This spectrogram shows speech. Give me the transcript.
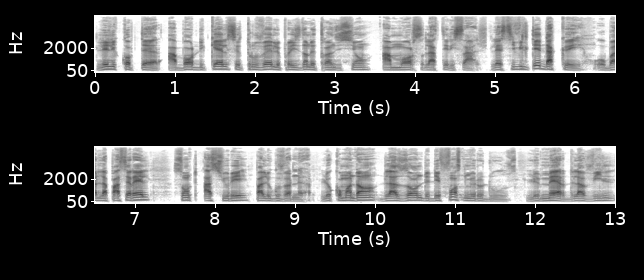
l'hélicoptère à bord duquel se trouvait le président de transition amorce l'atterrissage. Les civilités d'accueil au bas de la passerelle sont assurées par le gouverneur, le commandant de la zone de défense numéro 12, le maire de la ville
